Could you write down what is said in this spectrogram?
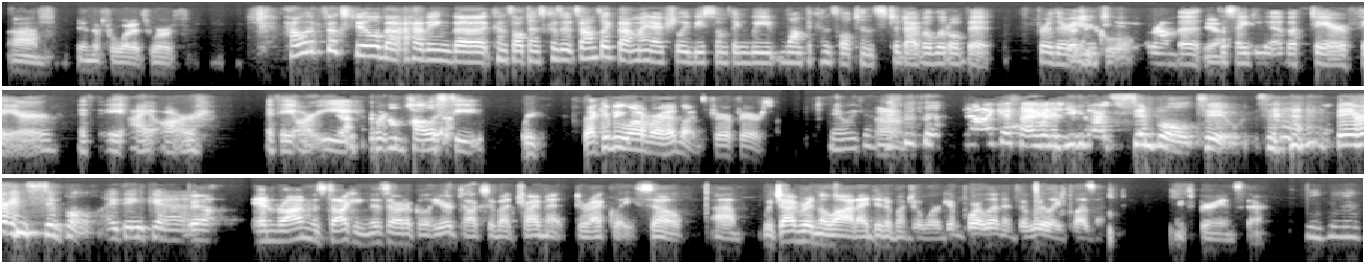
um, in the for what it's worth. How would folks feel about having the consultants? Because it sounds like that might actually be something we want the consultants to dive a little bit further That'd into cool. around the Yeah. this idea of a fair fare, F A I R, F A R E, around policy. That could be one of our headlines, fair fares. There we go. Um, No, I guess I And would, if you could simple too, fair and simple, I think, uh, Well, and Ron was talking, this article here talks about TriMet directly. So, um, which I've written a lot. I did a bunch of work in Portland. It's a really pleasant experience there. Mhm.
